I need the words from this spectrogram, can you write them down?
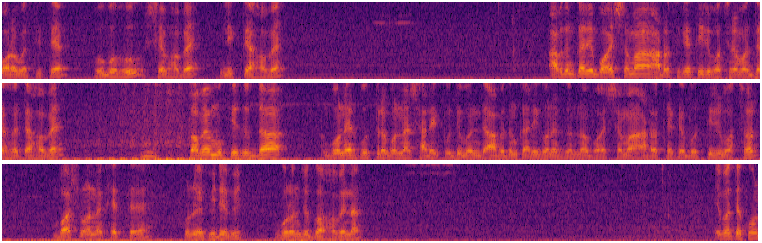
পরবর্তীতে হুবহু সেভাবে লিখতে হবে। আবেদনকারীর বয়স সীমা আঠারো থেকে তিরিশ বছরের মধ্যে হতে হবে। তবে মুক্তিযোদ্ধা গণের পুত্রকন্যা শারীরিক প্রতিবন্ধী আবেদনকারী গণের জন্য বয়স সীমা আঠারো থেকে বত্রিশ বছর। বয়স প্রমাণের ক্ষেত্রে কোনো এফিডেভিট গ্রহণযোগ্য হবে না। এবার দেখুন,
